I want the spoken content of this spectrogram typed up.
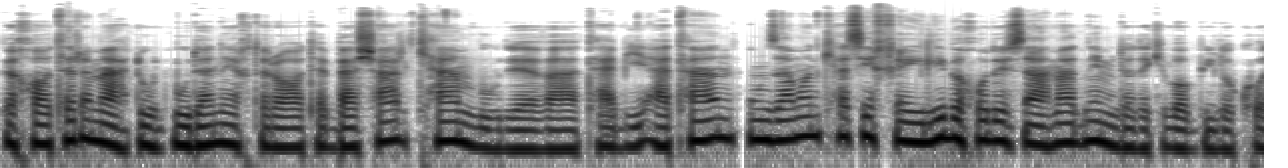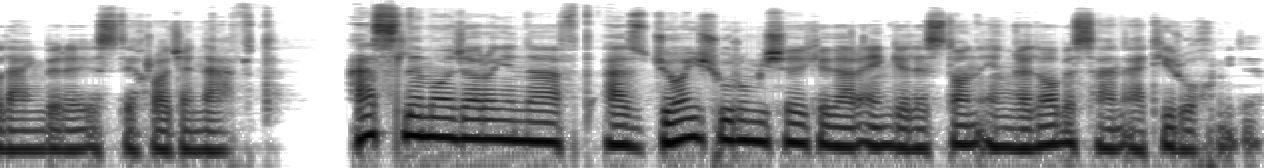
به خاطر محدود بودن اختراعات بشر کم بوده و طبیعتا اون زمان کسی خیلی به خودش زحمت نمی‌داده که با بیل و کلنگ بره استخراج نفت. اصل ماجرای نفت از جایی شروع میشه که در انگلستان انقلاب صنعتی رخ میده.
